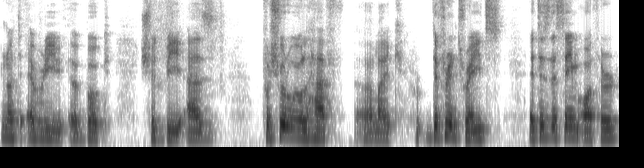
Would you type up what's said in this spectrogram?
Not every uh, book should be as for sure we will have uh, like different traits. It is the same author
